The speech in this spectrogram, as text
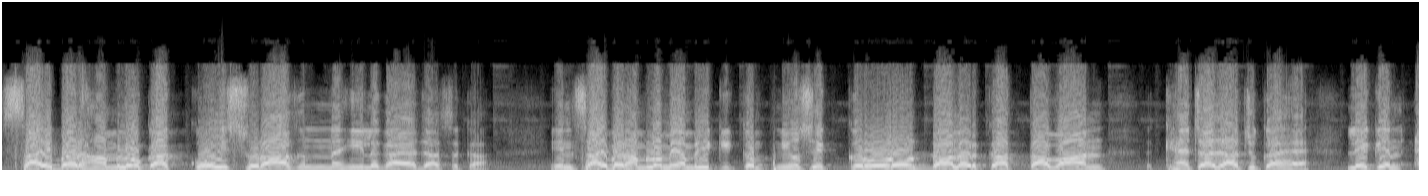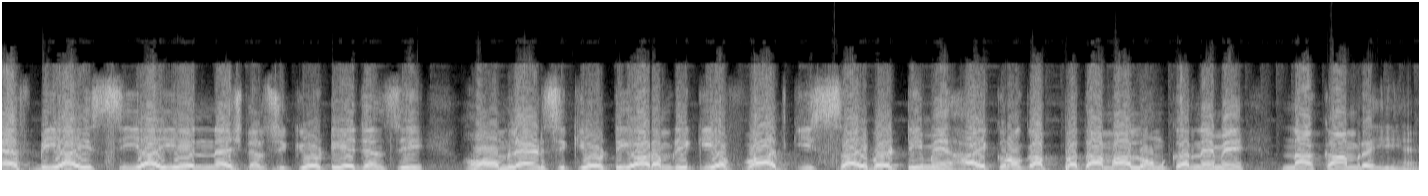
سائبر حملوں کا کوئی سراغ نہیں لگایا جا سکا۔ ان سائبر حملوں میں امریکی کمپنیوں سے کروڑوں ڈالر کا تاوان کھینچا جا چکا ہے۔ لیکن F B I, C I A, National Security Agency, homeland security اور امریکی افواج کی سائبر ٹیمیں ہائیکروں کا پتہ معلوم کرنے میں ناکام رہی ہیں۔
